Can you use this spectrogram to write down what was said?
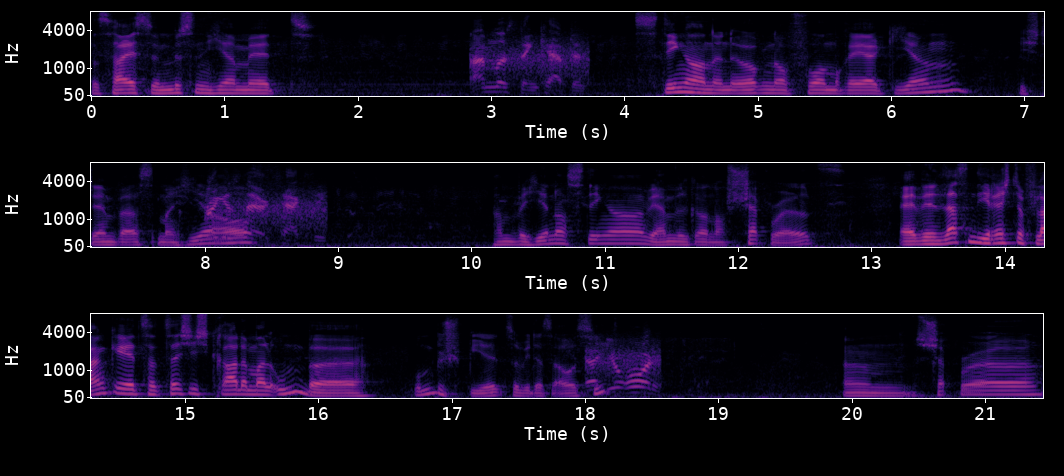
Das heißt, wir müssen hier mit Stingern in irgendeiner Form reagieren. Die stellen wir erstmal hier auf. Haben wir hier noch Stinger? Wir haben sogar noch Chaparrals. Äh, wir lassen die rechte Flanke jetzt tatsächlich gerade mal unbe unbespielt, so wie das aussieht. Ähm, Chaparral.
